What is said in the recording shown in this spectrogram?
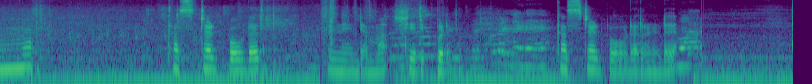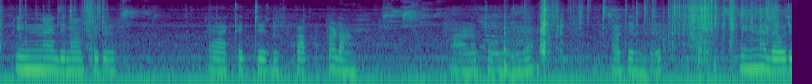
ഒന്ന് കസ്റ്റർഡ് പൗഡർ പിന്നെ എന്റെ അമ്മ ശരിപ്പെടുത്തും. കസ്റ്റർഡ് പൗഡർ ഉണ്ട്. പിന്നെ ഇതിനകത്തൊരു പാക്കറ്റിൽ പപ്പടം ആണ് തോന്നുന്നു. അതുണ്ട്. പിന്നെ അതാ ഒരു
